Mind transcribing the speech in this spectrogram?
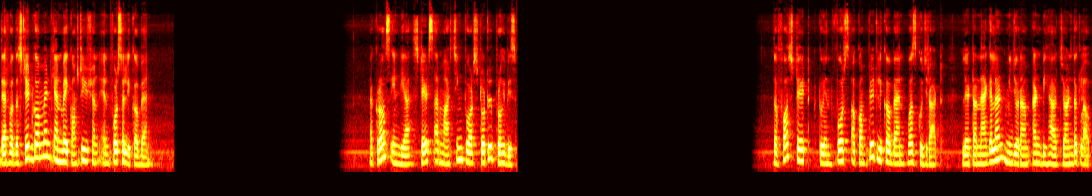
Therefore, the state government can by constitution enforce a liquor ban. Across India, states are marching towards total prohibition. The first state to enforce a complete liquor ban was Gujarat. Later, Nagaland, Mizoram, and Bihar joined the club.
